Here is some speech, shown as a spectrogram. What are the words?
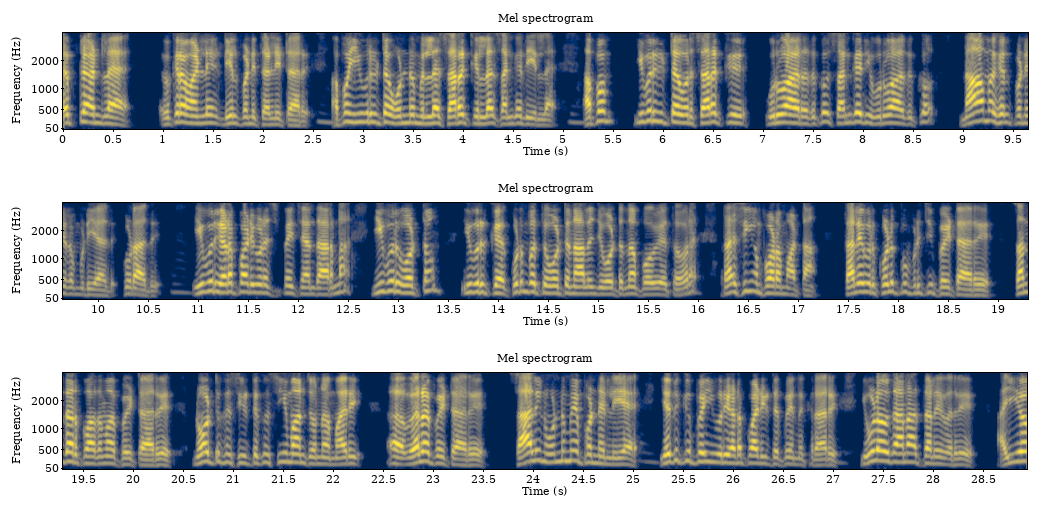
லெஃப்ட் ஹேண்ட்ல விக்ரவாண்ட்ல டீல் பண்ணி தள்ளிட்டாரு. அப்போ இவர்கிட்ட ஒண்ணும் இல்ல சரக்கு இல்ல சங்கதி இல்ல. அப்போ இவர்கிட்ட ஒரு சரக்கு உருவாகிறதுக்கோ சங்கதி உருவாகிறதுக்கோ நாம ஹெல்ப் பண்ணிட முடியாது கூடாது. இவர் எடப்பாடி கூட போய் சேர்ந்தாருன்னா இவர் ஓட்டும் இவருக்கு குடும்பத்து ஓட்டு நாலஞ்சு ஓட்டு தான் போவே தவிர ரசிகம் போட மாட்டான் தலைவர் கொழுப்பு பிடிச்சு போயிட்டாரு சந்தர்ப்பாதமா போயிட்டாரு நோட்டுக்கும் சீட்டுக்கும் சீமான் சொன்ன மாதிரி விலை போயிட்டாரு ஸ்டாலின் ஒண்ணுமே பண்ணலையே. எதுக்கு போய் இவர் எடப்பாடி கிட்ட போய் நிக்கிறாரு? இவ்வளவுதானா தலைவர்? ஐயோ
